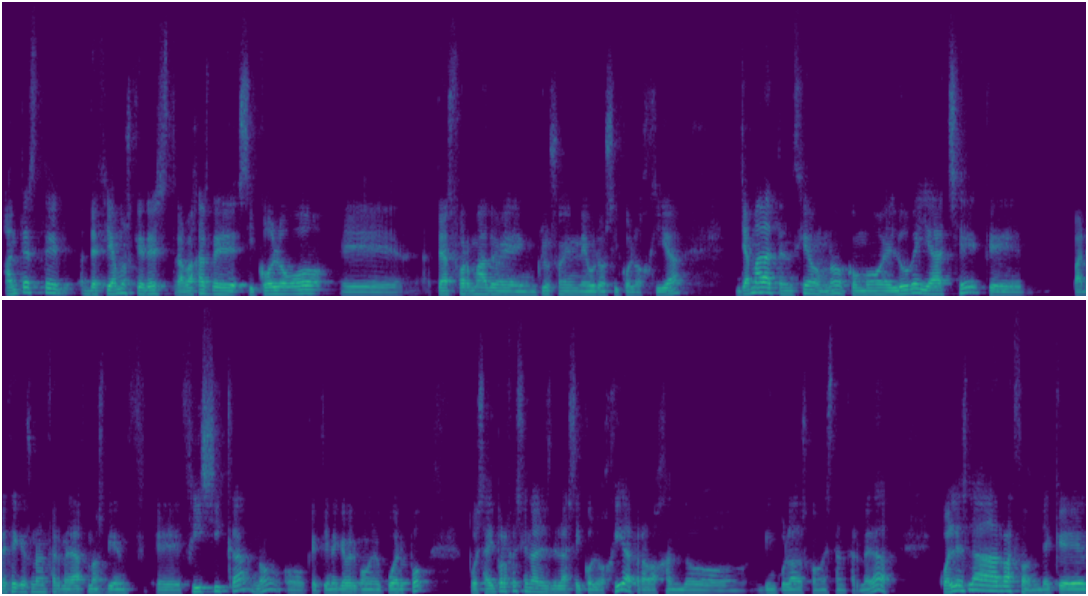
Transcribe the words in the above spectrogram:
antes te decíamos que eres, trabajas de psicólogo, eh, te has formado incluso en neuropsicología llama la atención, ¿no? Como el VIH, que parece que es una enfermedad más bien eh, física, ¿no? O que tiene que ver con el cuerpo, pues hay profesionales de la psicología trabajando vinculados con esta enfermedad. ¿Cuál es la razón de que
